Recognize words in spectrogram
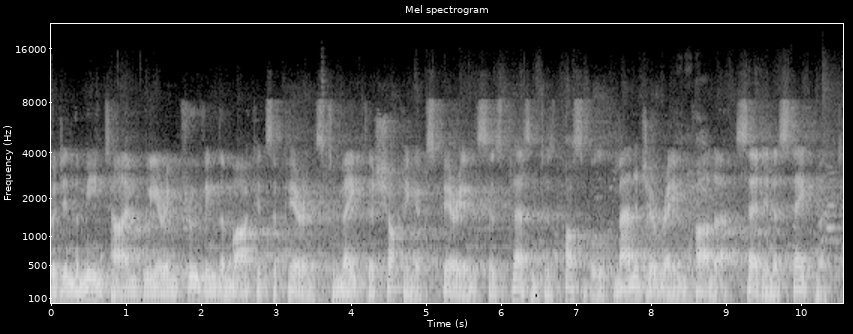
but in the meantime, we are improving the market's appearance to make the shopping experience as pleasant as possible, manager Rain Parna said in a statement.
